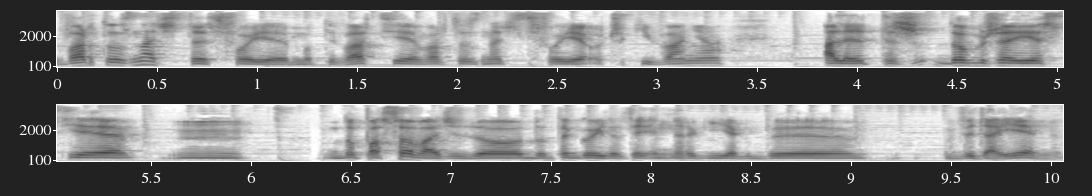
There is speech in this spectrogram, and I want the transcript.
warto znać te swoje motywacje, warto znać swoje oczekiwania, ale też dobrze jest je mm, dopasować do, do tego, ile tej energii jakby wydajemy.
